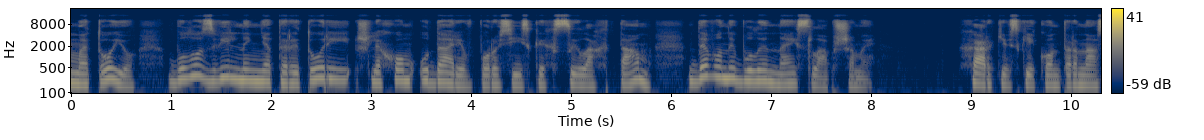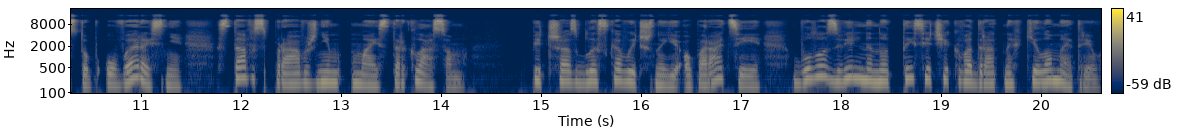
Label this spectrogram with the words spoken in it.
Метою було звільнення територій шляхом ударів по російських силах там, де вони були найслабшими. Харківський контрнаступ у вересні став справжнім майстер-класом. Під час блискавичної операції було звільнено тисячі квадратних кілометрів.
